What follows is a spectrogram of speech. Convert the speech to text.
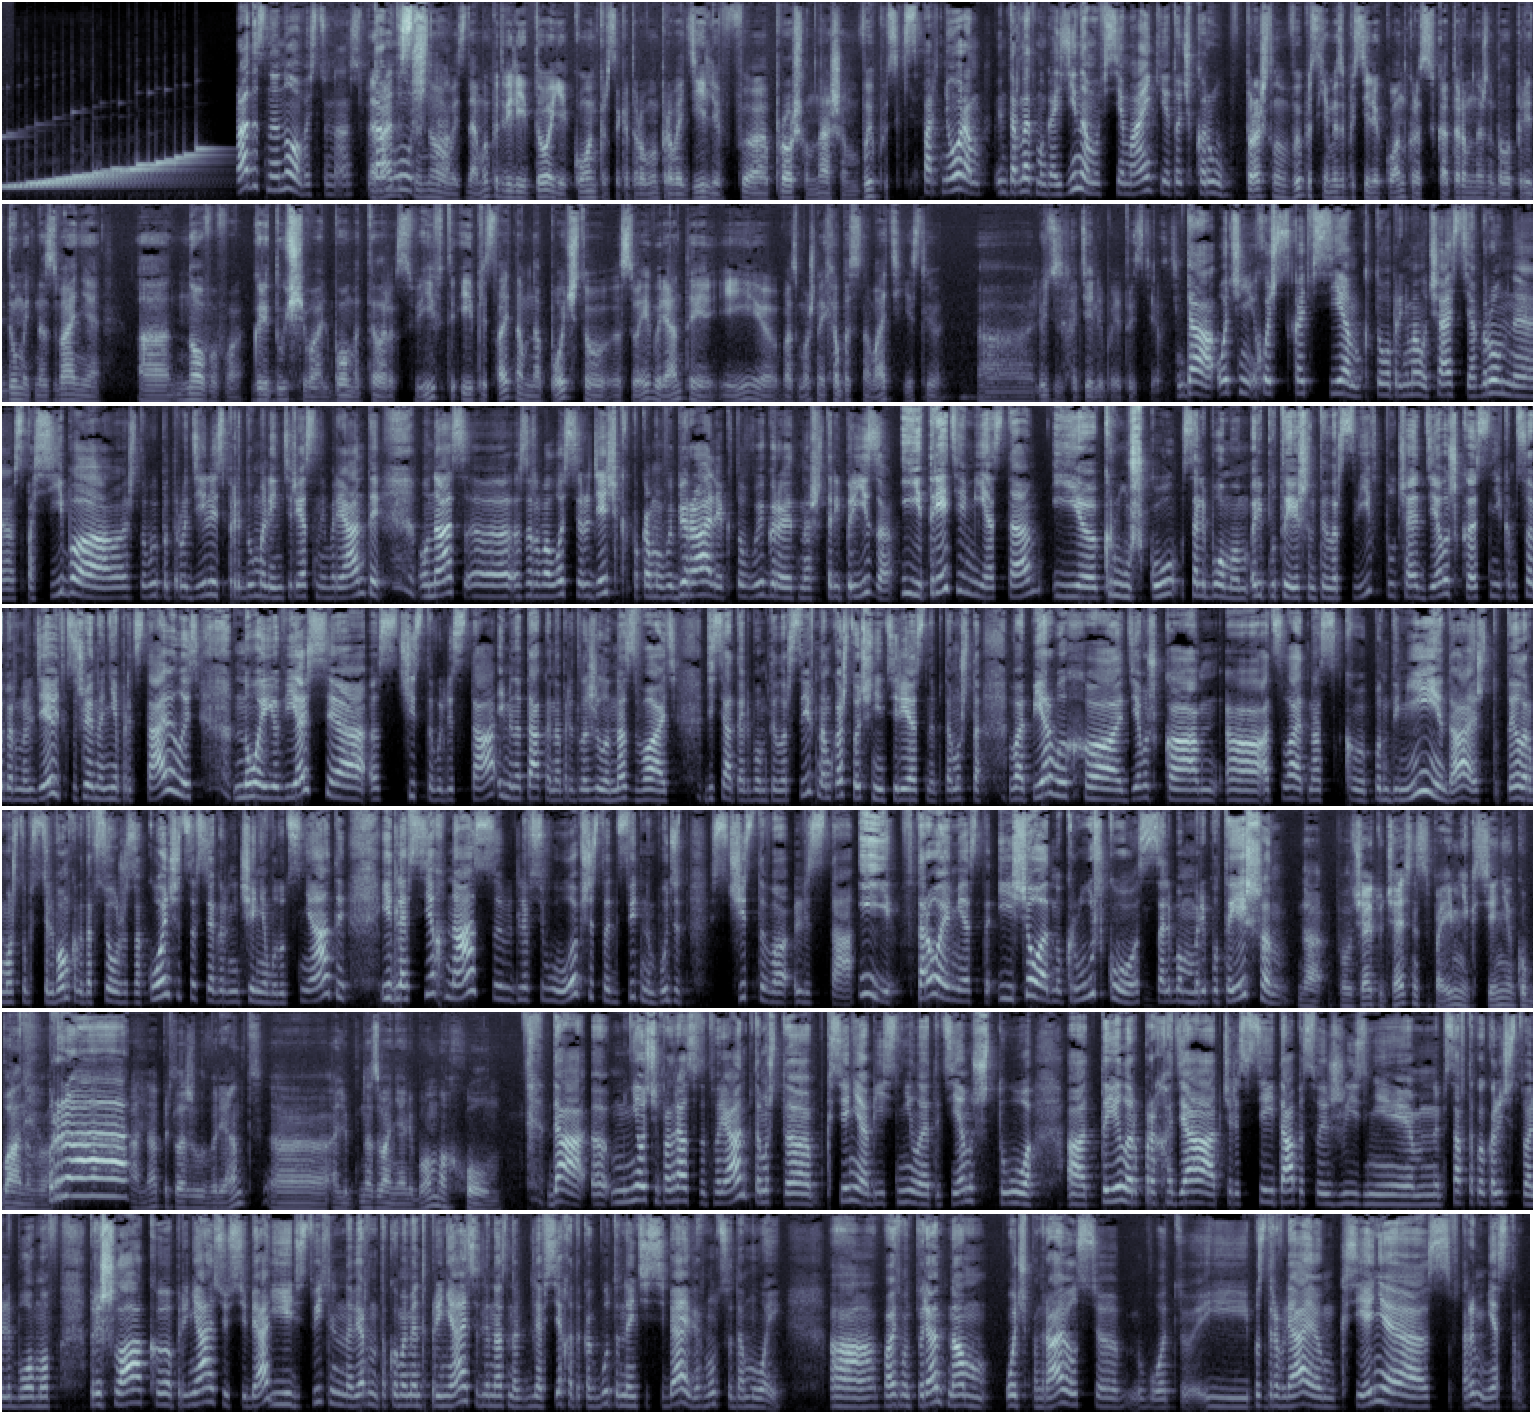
Радостная новость у нас. Радостная что... новость, да. Мы подвели итоги конкурса, которого мы проводили в э, прошлом нашем выпуске. С партнером интернет-магазином всемайки.ру. В прошлом выпуске мы запустили конкурс, в котором нужно было придумать название нового грядущего альбома Taylor Swift и прислать нам на почту свои варианты и, возможно, их обосновать, если э, люди захотели бы это сделать. Да, очень хочется сказать всем, кто принимал участие, огромное спасибо, что вы потрудились, придумали интересные варианты. У нас э, взорвалось сердечко, пока мы выбирали, кто выиграет наши три приза. И третье место и кружку с альбомом Reputation Taylor Swift получает девушка с ником Собер09, к сожалению, она не представилась, но ее версия э, с чистого листа, именно так она предложила назвать десятый альбом Тейлор Свифт, нам кажется очень интересной, потому что, во-первых, э, девушка э, отсылает нас к пандемии, да, и что Тейлор может выпустить альбом, когда все уже закончится, все ограничения будут сняты, и для всех нас, для всего общества действительно будет с чистого листа. И второе место, и еще одну кружку с альбомом Reputation. Да, получает участница по имени Ксения Кубанова. Ура! Она предложила вариант э, названия альбома «Home». Да, э, мне очень понравился этот вариант, потому что Ксения объяснила это тем, что э, Тейлор, проходя через все этапы своей жизни, написав такое количество альбомов, пришла к принятию себя. И действительно, наверное, такой момент принятия для нас, для всех, это как будто найти себя и вернуться домой. А, поэтому этот вариант нам очень понравился. Вот. И поздравляем Ксения с вторым местом.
